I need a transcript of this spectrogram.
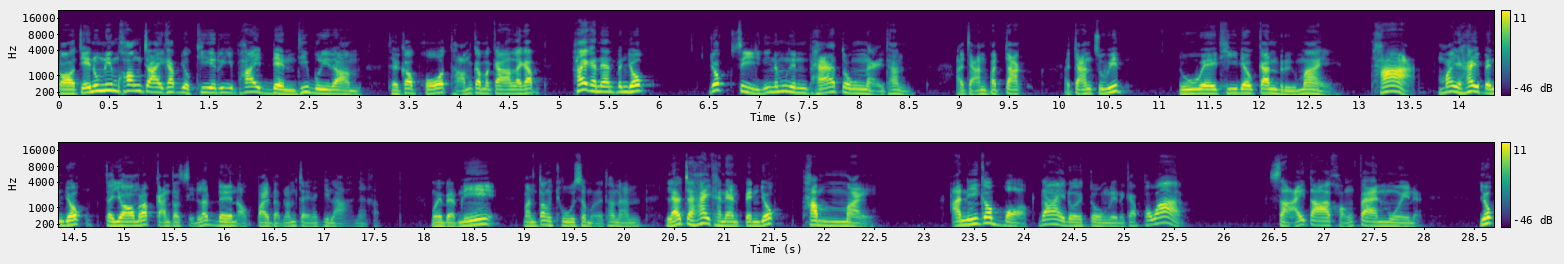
ก็เจนุ่มนิ่มข้องใจครับยกคีรีไพ่เด่นที่บุรีรัมย์เธอก็โพสต์ถามกรรมการเลยครับ ให้คะแนนเป็นยก ยก 4 นี่น้ำเงินแพ้ตรงไหนท่าน อาจารย์ประจักษ์อาจารย์สุวิทย์ดูเวทีเดียวกันหรือไม่ ถ้าไม่ให้เป็นยกจะยอมรับการตัดสินแล้วเดินออกไปแบบน้ำใจนักกีฬานะครับมวยแบบนี้มันต้องชูเสมอเท่านั้น แล้วจะให้คะแนนเป็นยกทำไมอันนี้ก็บอกได้โดยตรงเลยนะครับ เพราะว่าสายตาของแฟนมวยเนี่ย ยก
